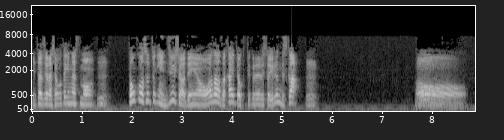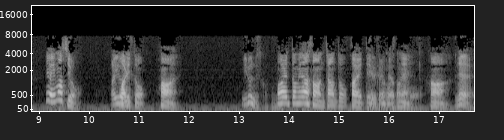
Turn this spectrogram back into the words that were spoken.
いたじら初歩的な質問。うん。投稿するときに住所や電話をわざわざ書いて送ってくれる人いるんですか？うん。ああいや、いますよ。あ。あ、いる割と。はいるんですか？い。割と皆さんちゃんと書いてくれますね。番は号ね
